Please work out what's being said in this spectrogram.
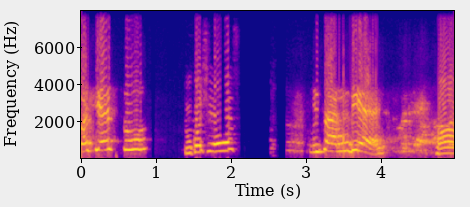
कशी आहेस तू? तू कशी आहेस? मी चांगली आहे. हा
